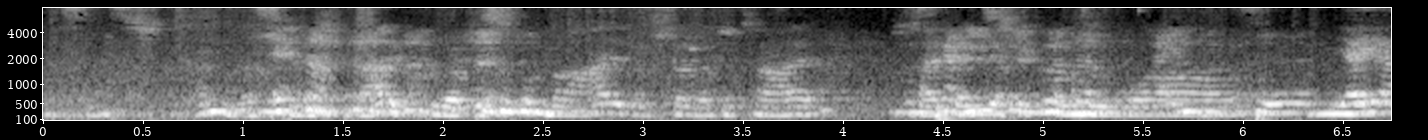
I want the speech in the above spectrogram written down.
was lasse ich dran? Das ist gerade cool. Das ist so gemalt und stand da total. Das halt, Kaninchen wird Konto, dann wow. eingezogen. Ja, ja,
